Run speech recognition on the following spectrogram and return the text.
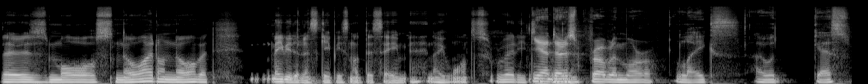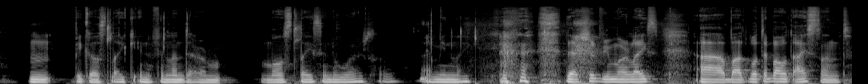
there is more snow. I don't know, but maybe the landscape is not the same, and I want really. To yeah there's probably more lakes i would guess Mm. because like in finland there are most lakes in the world so i mean like there should be more lakes uh but what about iceland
